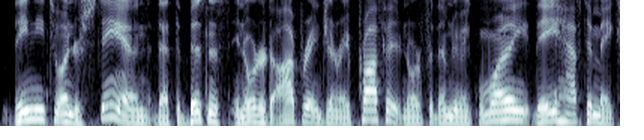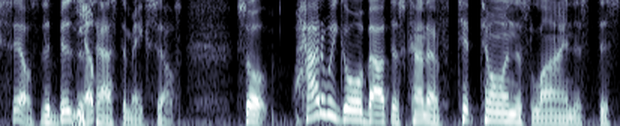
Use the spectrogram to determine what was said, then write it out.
they need to understand that the business, in order to operate and generate profit, in order for them to make money, they have to make sales. The business Yep. has to make sales. So, how do we go about this kind of tiptoeing this line, this this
